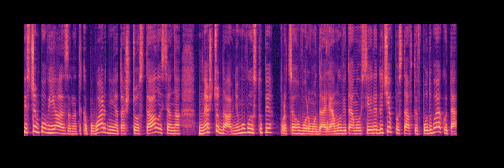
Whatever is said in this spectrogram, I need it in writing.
І з чим пов'язане таке повернення та що сталося на нещодавньому виступі. Про це говоримо далі. А ми вітаємо всіх глядачів. Поставте вподобайку та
